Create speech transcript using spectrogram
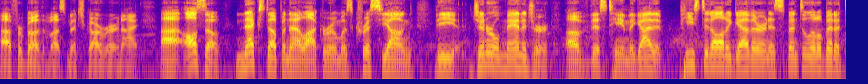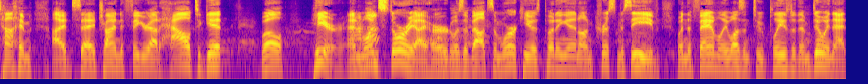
uh, for both of us, Mitch Garver and I. Uh, also, next up in that locker room was Chris Young, the general manager of this team, the guy that pieced it all together and has spent a little bit of time, I'd say, trying to figure out how to get, well, here. And Uh-huh. one story I heard was about some work he was putting in on Christmas Eve when the family wasn't too pleased with him doing that.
